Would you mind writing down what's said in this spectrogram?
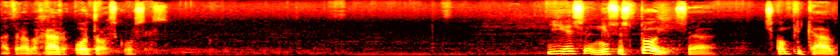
a trabajar otras cosas. Y eso, en eso estoy, o sea, es complicado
